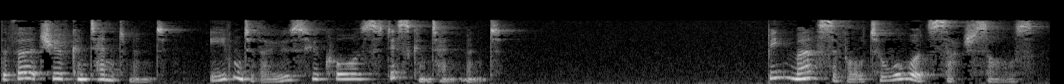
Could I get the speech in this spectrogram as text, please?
the virtue of contentment even to those who cause discontentment. Be merciful towards such souls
